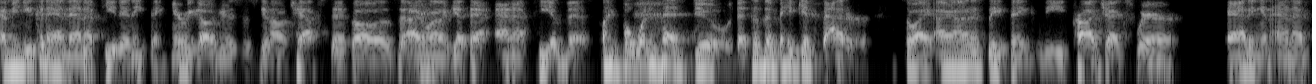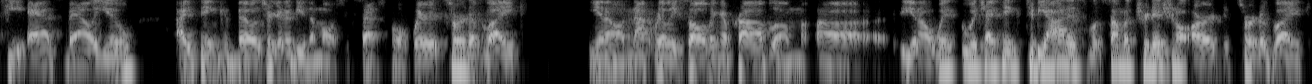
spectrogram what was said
I mean you can add an NFT to anything. Here we go. Here's this you know chapstick. Oh, I want to get that NFT of this. Like, but what does that do? That doesn't make it better. So I, I honestly think the projects where adding an NFT adds value, I think those are going to be the most successful. Where it's sort of like you know, not really solving a problem, uh, you know, which, which I think, to be honest, with some of traditional art, it's sort of like,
